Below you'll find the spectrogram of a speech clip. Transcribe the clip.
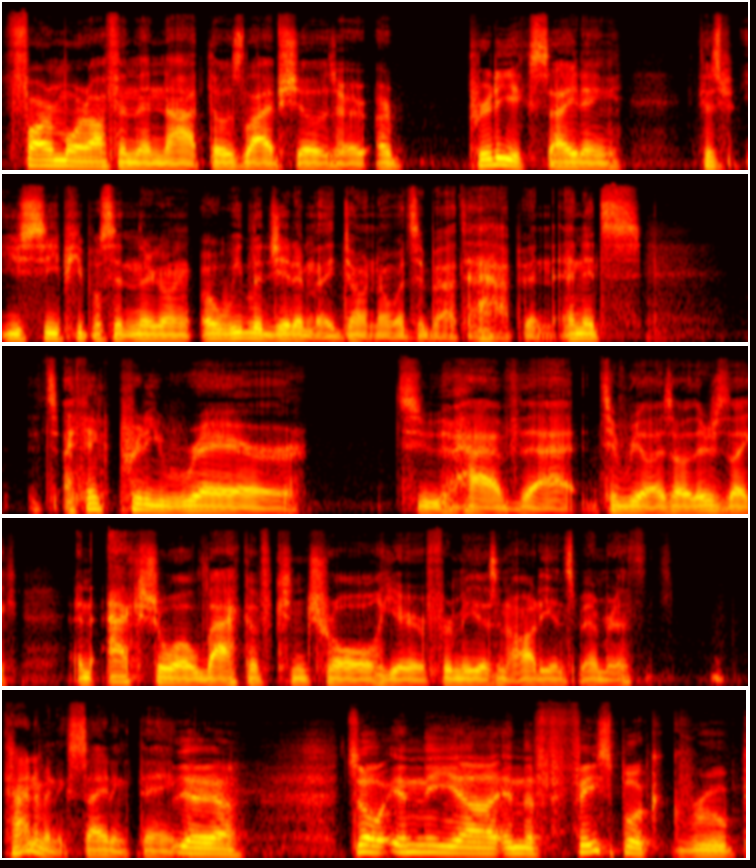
far more often than not, those live shows are, are pretty exciting because you see people sitting there going, "Oh, we legitimately don't know what's about to happen," and it's it's I think pretty rare to have that to realize, oh, there's like an actual lack of control here for me as an audience member. It's kind of an exciting thing. Yeah, yeah. So in the uh, in the Facebook group,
